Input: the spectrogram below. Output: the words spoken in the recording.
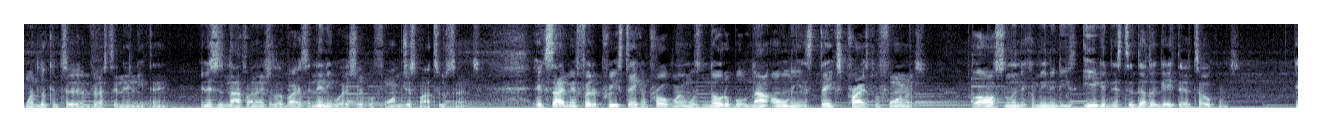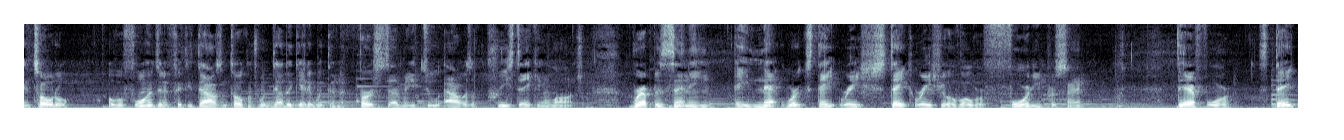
when looking to invest in anything. And this is not financial advice in any way, shape, or form, just my two cents. Excitement for the pre staking program was notable not only in stakes price performance, but also in the community's eagerness to delegate their tokens. In total, over 450,000 tokens were delegated within the first 72 hours of pre staking launch, representing a network stake ratio of over 40%. Therefore, Stake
